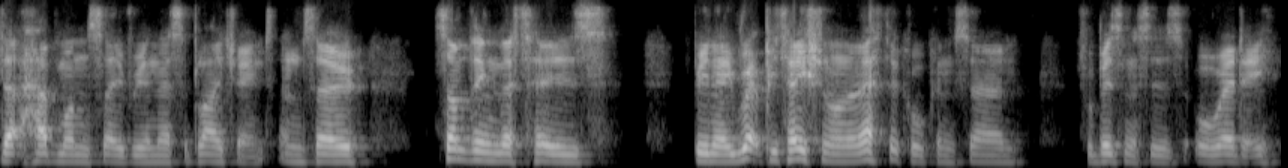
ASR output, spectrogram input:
that have modern slavery in their supply chains. And so something that has been a reputational and ethical concern for businesses already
